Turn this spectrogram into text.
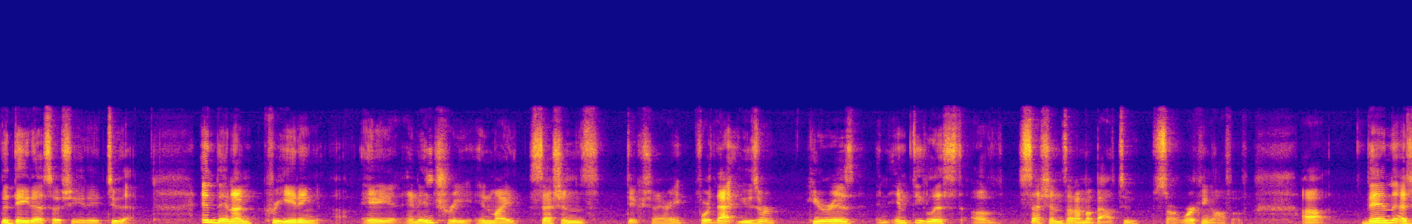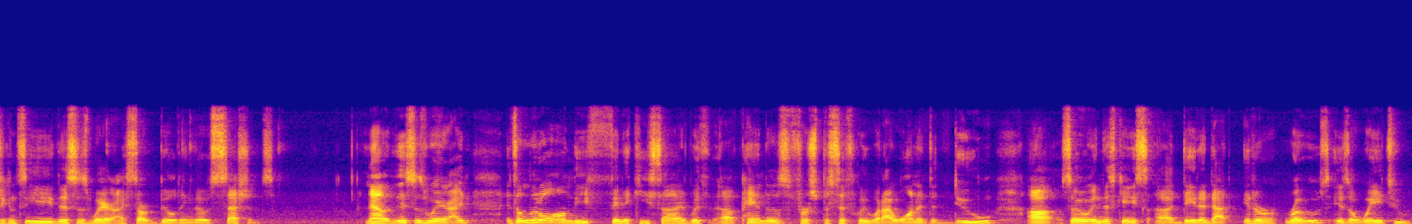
the data associated to that and then i'm creating a, an entry in my sessions dictionary for that user here is an empty list of sessions that i'm about to start working off of uh, then, as you can see, this is where I start building those sessions. Now, this is where I it's a little on the finicky side with uh, pandas for specifically what I wanted to do. Uh, so in this case, uh, data.iter rows is a way to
